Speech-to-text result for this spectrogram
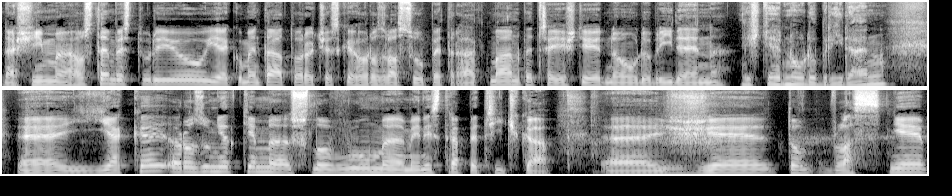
Naším hostem ve studiu je komentátor Českého rozhlasu Petr Hartmann. Petře, ještě jednou dobrý den. Ještě jednou dobrý den. Eh, jak rozumět těm slovům ministra Petříčka, eh, že to vlastně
